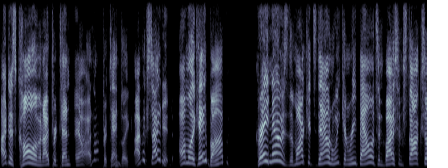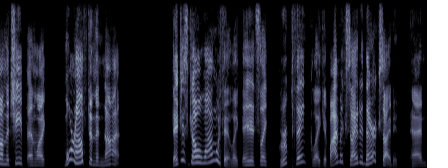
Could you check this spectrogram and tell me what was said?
I just call them and I pretend you know, I'm not pretend like I'm excited. I'm like, hey Bob, great news. The market's down. We can rebalance and buy some stocks on the cheap. And like more often than not, they just go along with it. Like they it's like group think. Like if I'm excited, they're excited. And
